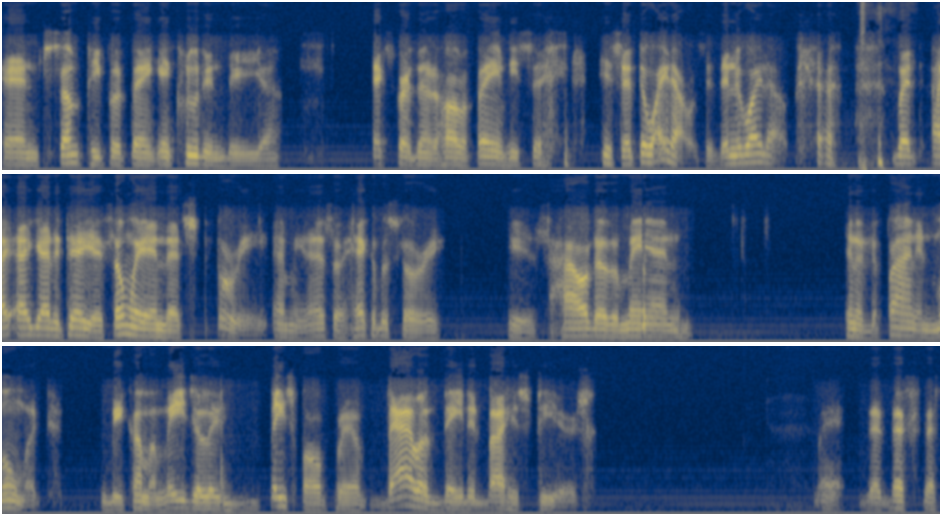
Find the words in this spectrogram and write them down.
And some people think, including the uh, ex-president of the Hall of Fame, he said he's at the White House. It's in the White House. but I, I got to tell you, somewhere in that story, I mean, that's a heck of a story. Is how does a man in a defining moment become a major league baseball player validated by his peers? Man, that that's that's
